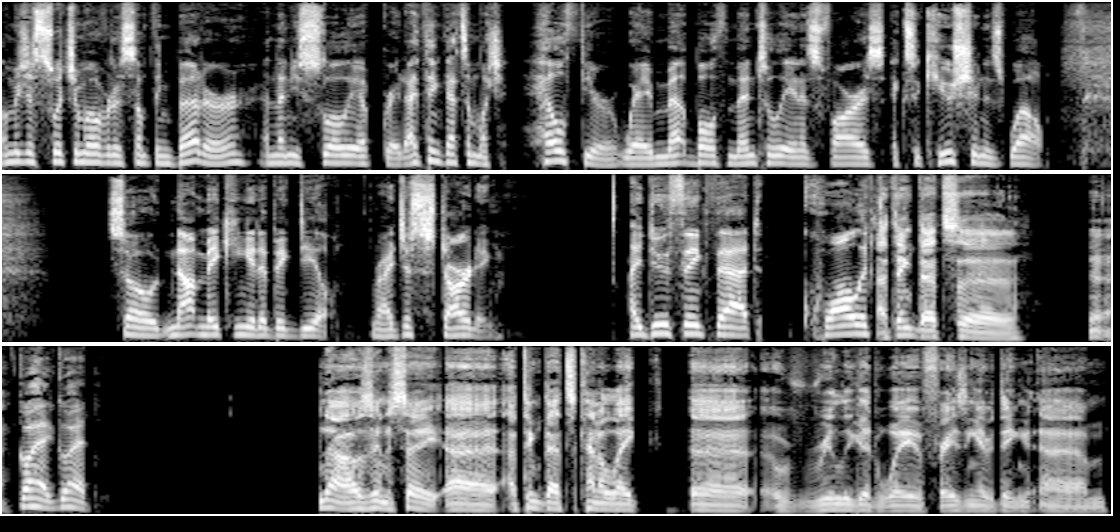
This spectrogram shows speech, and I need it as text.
Let me just switch them over to something better. And then you slowly upgrade. I think that's a much healthier way, both mentally and as far as execution as well. So, not making it a big deal, right? Just starting. I do think that quality. I think that's uh yeah. Go ahead, go ahead. No, I was gonna say, uh I think that's kind of like uh, a really good way of phrasing everything. Um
